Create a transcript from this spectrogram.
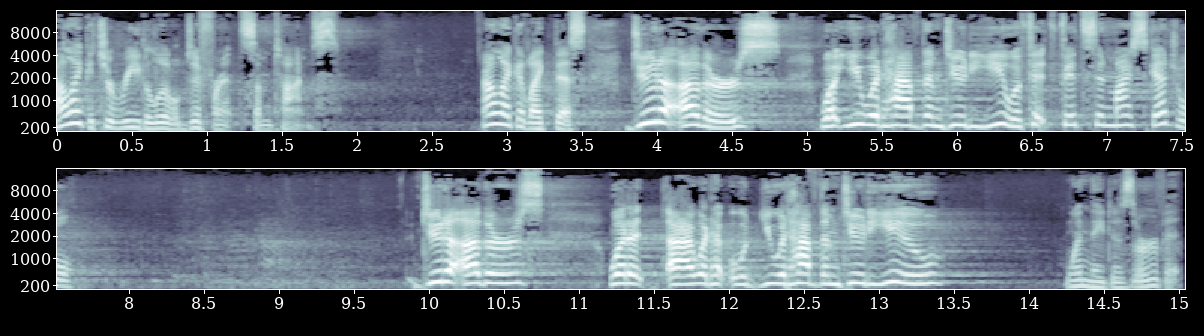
I like it to read a little different sometimes. I like it like this Do to others what you would have them do to you if it fits in my schedule. Do to others what, it, I would, what you would have them do to you when they deserve it.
